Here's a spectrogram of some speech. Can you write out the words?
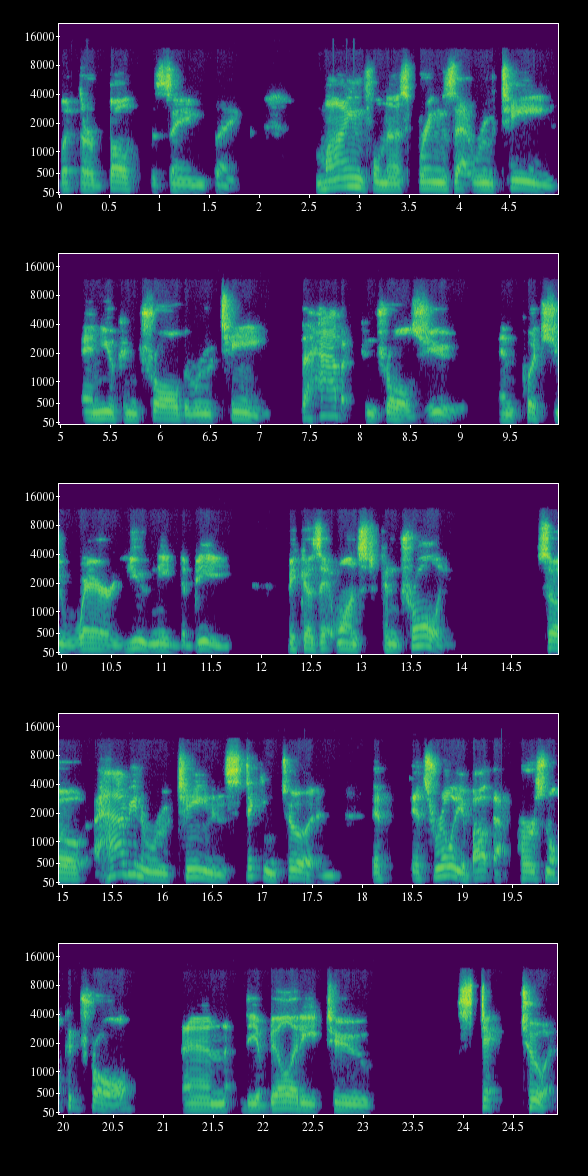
but they're both the same thing. Mindfulness brings that routine and you control the routine. The habit controls you and puts you where you need to be because it wants to control you. So having a routine and sticking to it, and it, it's really about that personal control and the ability to stick to it.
